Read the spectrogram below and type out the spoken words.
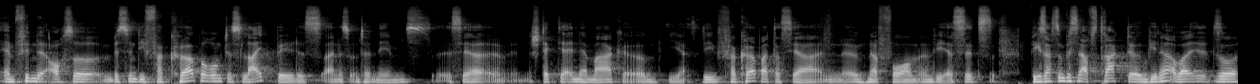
empfinde auch so ein bisschen die Verkörperung des Leitbildes eines Unternehmens ist ja, steckt ja in der Marke irgendwie. Also die verkörpert das ja in irgendeiner Form irgendwie. Es ist jetzt, wie gesagt, so ein bisschen abstrakt irgendwie, ne? Aber so,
